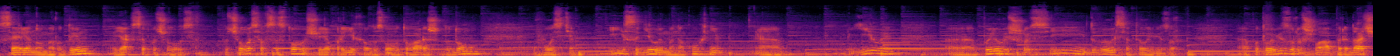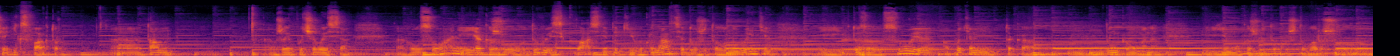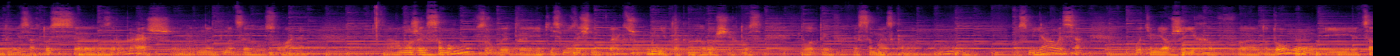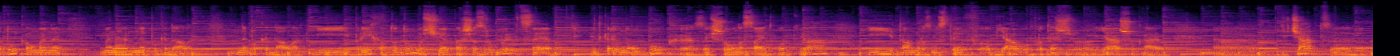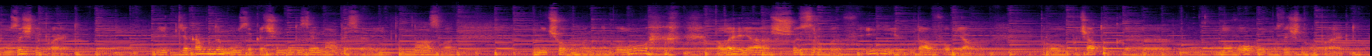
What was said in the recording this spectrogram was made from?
серія номер один. Як все почалося? Почалося все з того, що я приїхав до свого товариша додому в гості. І сиділи ми на кухні, е, їли, е, пили щось і дивилися телевізор. Е, По телевізору йшла передача X-Factor. Там вже почалися голосування, і я кажу: дивись, класні такі виконавці, дуже талановиті, хтось голосує, а потім така думка у мене, і йому кажу також товаришу, дивись, а хтось е, заробляєш на, на це голосування. А може і самому зробити якийсь музичний проєкт, щоб мені так гроші хтось платив смс-ками. Ну, посміялися. Потім я вже їхав е, додому, і ця думка у мене, мене не покидала. Не покидала. І приїхав додому. Що я перше зробив, це відкрив ноутбук, е, зайшов на сайт Work.ua і там розмістив об'яву про те, що я шукаю е, дівчат, е, музичний проєкт. Яка буде музика, чим буде займатися, як там назва. Нічого в мене не було, але я щось зробив і дав об'яву про початок нового музичного проєкту.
